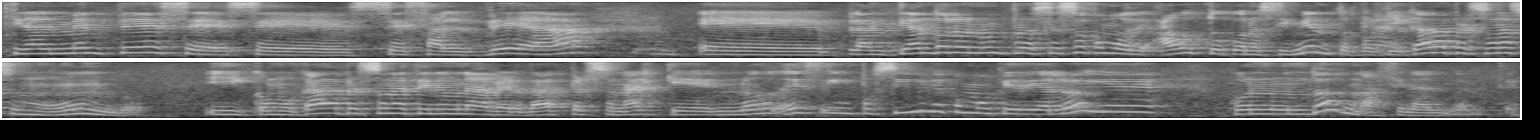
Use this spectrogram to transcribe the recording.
finalmente se, se, se salvea eh, planteándolo en un proceso como de autoconocimiento, porque cada persona es un mundo. Y como cada persona tiene una verdad personal que no es imposible como que dialogue con un dogma finalmente.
